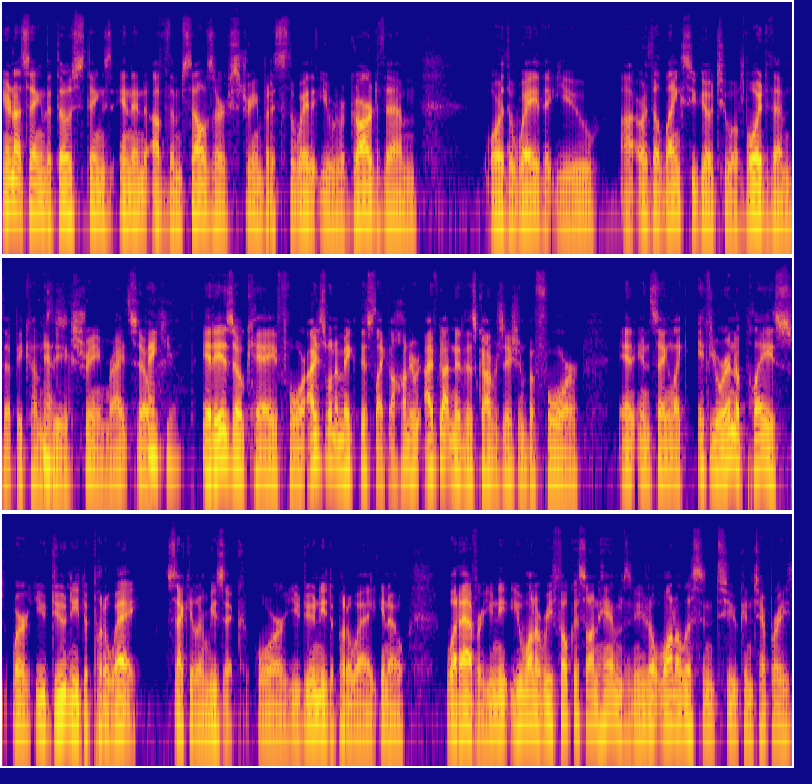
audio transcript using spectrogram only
you're not saying that those things in and of themselves are extreme, but it's the way that you regard them, or the way that you uh, or the lengths you go to avoid them that becomes Yes. the extreme, right? So Thank you. it is okay for i just want to make this like a hundred i've gotten into this conversation before and, and saying like if you're in a place where you do need to put away secular music or you do need to put away you know whatever. You need you want to refocus on hymns and you don't want to listen to contemporary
